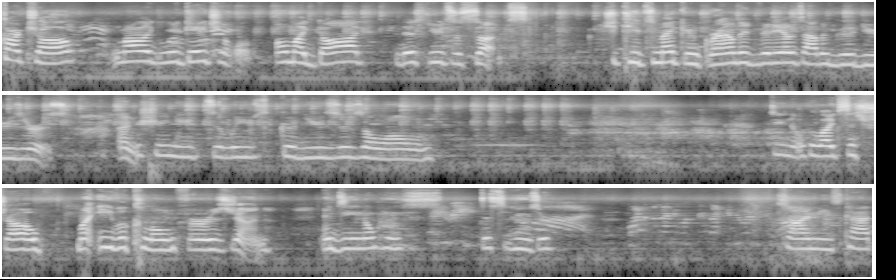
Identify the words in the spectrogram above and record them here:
Garchel, more like Luke Gachel. Oh my god, this user sucks. She keeps making grounded videos out of good users, and she needs to leave good users alone. Do you know who likes this show? My evil clone version. And do you know who's this user? Siamese Cat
